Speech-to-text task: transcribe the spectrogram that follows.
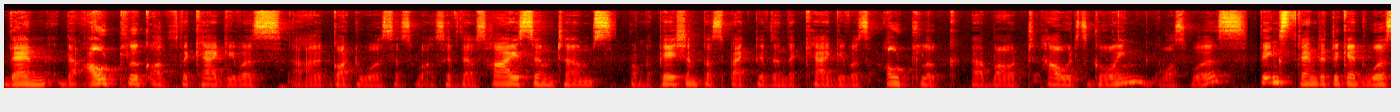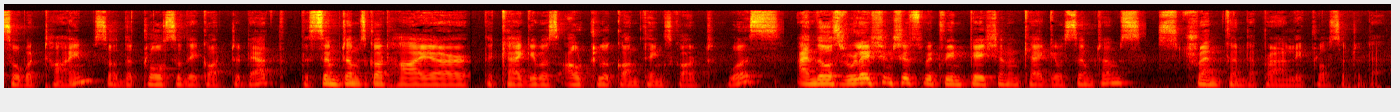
then the outlook of the caregivers uh, got worse as well. So if there's high symptoms from a patient perspective, then the caregiver's outlook about how it's going was worse. Things tended to get worse over time. So the closer they got to death, the symptoms got higher, the caregiver's outlook on things got worse, and those relationships between patient and caregiver symptoms strengthened apparently closer to death.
